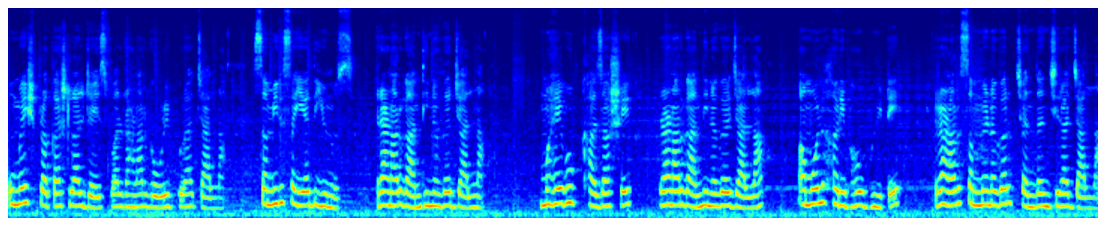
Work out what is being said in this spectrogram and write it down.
उमेश प्रकाशलाल जयस्वाल राहणार गवळीपुरा जालना. समीर सय्यद युनुस राहणार गांधीनगर जालना. महेबूब खाजा शेख राहणार गांधीनगर जालना. अमोल हरिभाऊ भुईटे राहणार संमेनगर चंदनजिरा जालना.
